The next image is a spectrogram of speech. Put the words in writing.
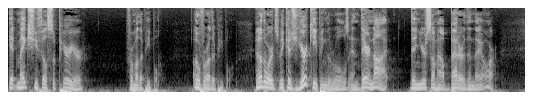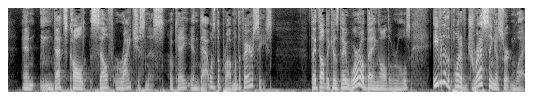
it makes you feel superior from other people, over other people. In other words, because you're keeping the rules and they're not, then you're somehow better than they are. And that's called self righteousness. Okay. And that was the problem with the Pharisees. They thought because they were obeying all the rules, even to the point of dressing a certain way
